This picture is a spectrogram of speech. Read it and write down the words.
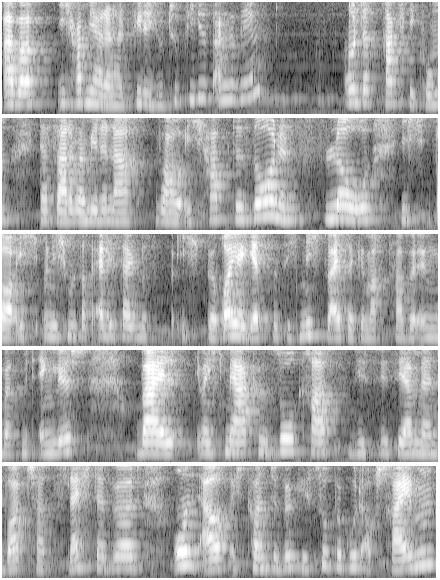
Aber ich habe mir dann halt viele YouTube-Videos angesehen. Und das Praktikum, das war da bei mir danach, wow, ich hatte so einen Flow. Ich, boah, ich, und ich muss auch ehrlich sagen, dass ich bereue jetzt, dass ich nicht weitergemacht habe, irgendwas mit Englisch weil ich merke so krass, wie, wie sehr mein Wortschatz schlechter wird und auch ich konnte wirklich super gut auch schreiben,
